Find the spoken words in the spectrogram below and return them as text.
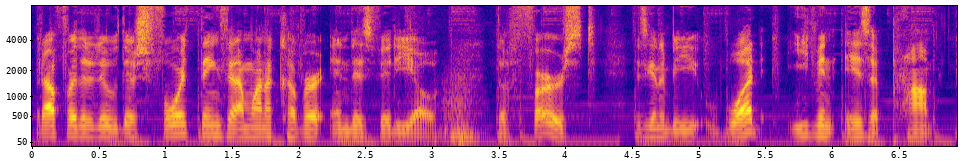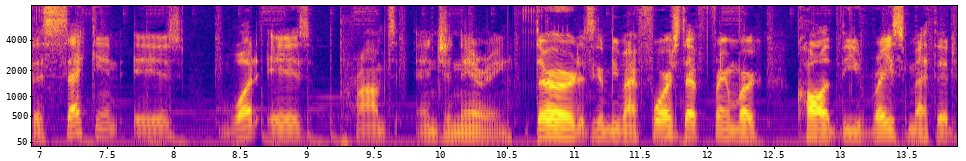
Without further ado, there's four things that I'm to cover in this video. The first is going to be what even is a prompt. The second is what is prompt engineering. Third is going to be my four-step framework called the RACE method.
